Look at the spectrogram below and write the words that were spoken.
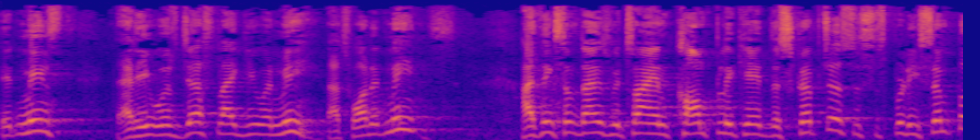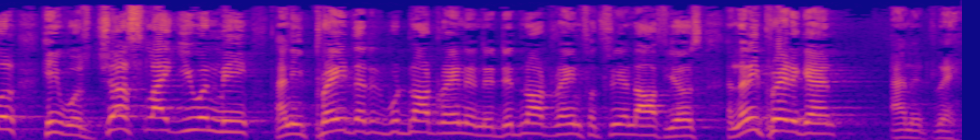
It means that he was just like you and me. That's what it means. I think sometimes we try and complicate the scriptures. This is pretty simple. He was just like you and me, and he prayed that it would not rain, and it did not rain for three and a half years. And then he prayed again, and it rained.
